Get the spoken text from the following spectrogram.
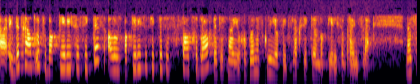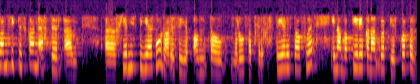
Uh, en dit geld ook vir bakteriese siektes. Al ons bakteriese siektes is saadgedrag. Dit is nou jou gewone skroei of vetvlek siekte en bakteriese breinvlek. Nou swamsiektes kan egter ehm um, uh chemies beheer word. Daar is 'n aantal middels wat geregistreer is daarvoor en dan bakterieë kan dan ook deur koper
